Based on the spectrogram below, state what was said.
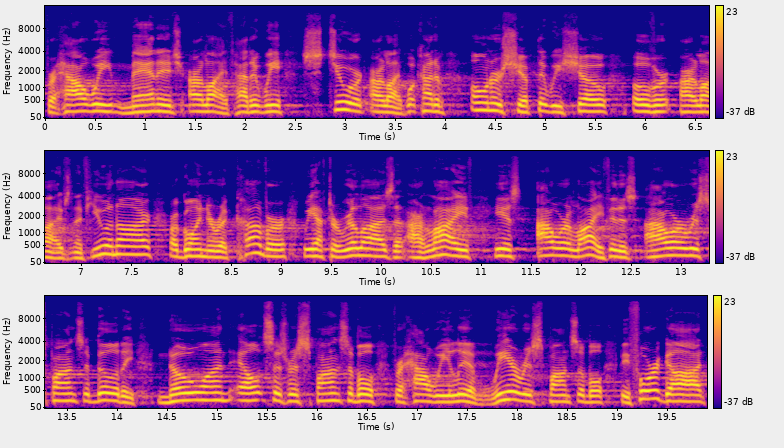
for how we manage our life. How did we steward our life? What kind of ownership that we show over our lives. And if you and I are going to recover, we have to realize that our life is our life. It is our responsibility. No one else is responsible for how we live. We are responsible before God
